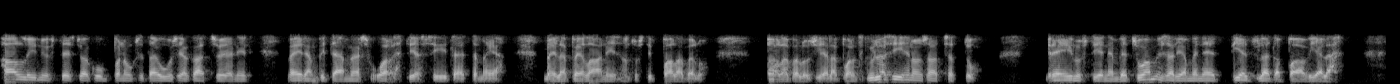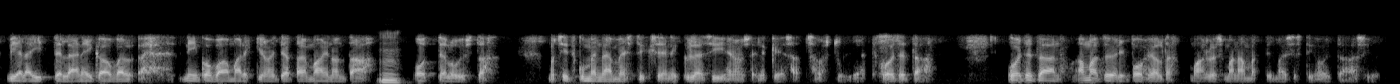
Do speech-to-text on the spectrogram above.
halliin yhteistyökumppanuuksia tai uusia katsoja, niin meidän pitää myös huolehtia siitä, että meidän, meillä pelaa niin sanotusti palvelu, palvelu siellä puolella. Kyllä siihen on satsattu reilusti enemmän, että Suomisarja menee tietyllä tapaa vielä, vielä itsellään, eikä ole niin kovaa markkinointia tai mainontaa mm. otteluista – mutta sitten kun mennään mestikseen, niin kyllä siihen on selkeä satsaus tullut, että koitetaan, koitetaan amatööripohjalta mahdollisimman ammattimaisesti hoitaa asioita.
